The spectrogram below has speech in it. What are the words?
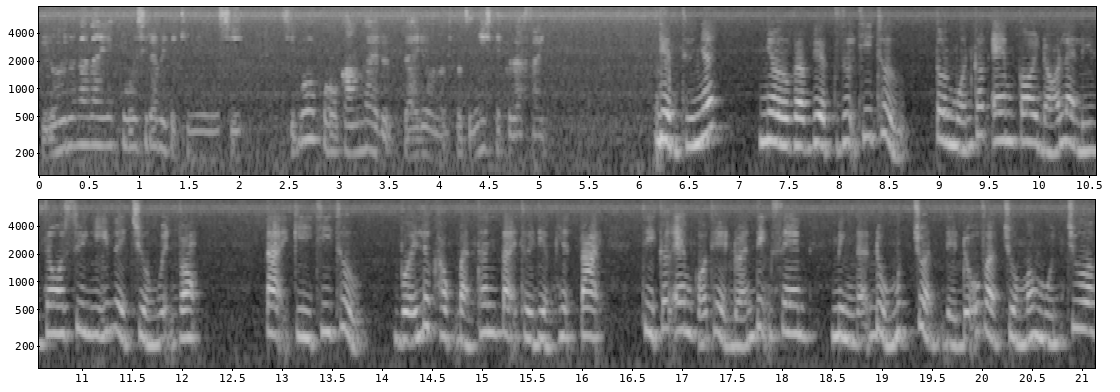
いろいろな大学を調べて記入をし 志望校を考える材料の一つにしてください Điểm thứ nhất, nhờ vào việc dự thi thử, tôi muốn các em coi đó là lý do suy nghĩ về trường nguyện vọng. Tại kỳ thi thử, với lực học bản thân tại thời điểm hiện tại, thì các em có thể đoán định xem mình đã đủ mức chuẩn để đỗ vào trường mong muốn chưa.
